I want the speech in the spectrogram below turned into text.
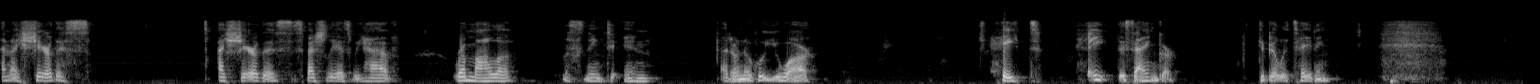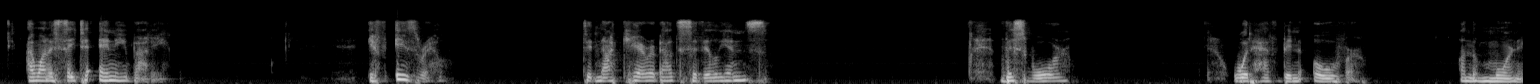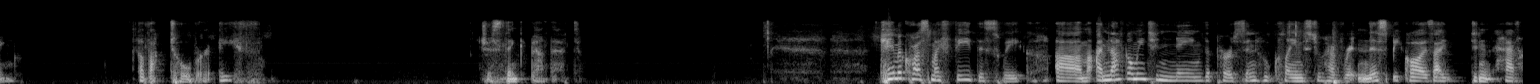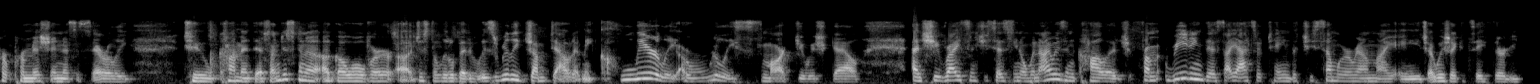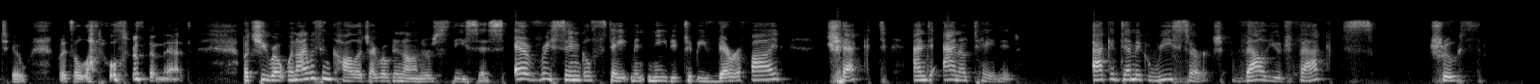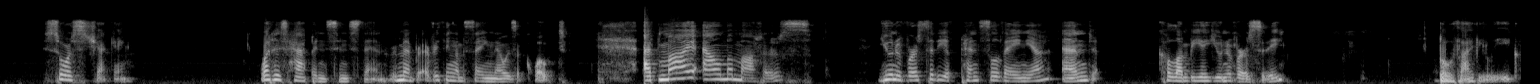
and I share this. I share this, especially as we have Ramallah listening to In. I don't know who you are. Hate, hate this anger, debilitating. I want to say to anybody if Israel did not care about civilians, this war would have been over on the morning of October 8th. Just think about that. Came across my feed this week. Um, I'm not going to name the person who claims to have written this because I didn't have her permission necessarily to comment this. I'm just going to uh, go over uh, just a little bit. It was really jumped out at me. Clearly, a really smart Jewish gal. And she writes and she says, You know, when I was in college, from reading this, I ascertained that she's somewhere around my age. I wish I could say 32, but it's a lot older than that. But she wrote, When I was in college, I wrote an honors thesis. Every single statement needed to be verified checked, and annotated. Academic research valued facts, truth, source checking. What has happened since then? Remember, everything I'm saying now is a quote. At my alma maters, University of Pennsylvania and Columbia University, both Ivy League,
